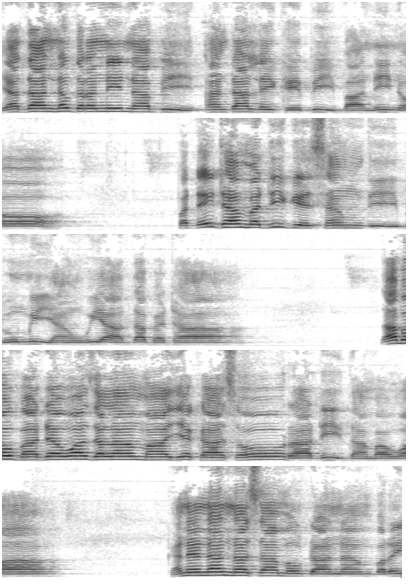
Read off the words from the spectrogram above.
ယတနုတရဏိနာပိအန္တလိခေပိပါဏိနောပဋိဋ္ဌမတိကေသံတိဘူမိယံဝိယတပ္ပထာသဗ္ဗုပ္ပါဒဝဇလံမာယက္ခသောရာတိတံဘဝကနနနသမုဒ္ဒနံပရိ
